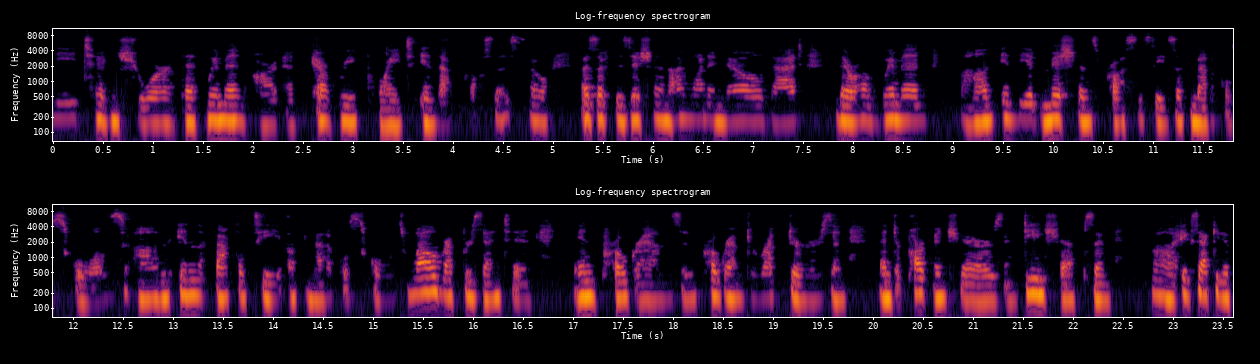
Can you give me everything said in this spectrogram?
need to ensure that women are at every point in that process. So, as a physician, I want to know that there are women um, in the admissions processes of medical schools, um, in the faculty of medical schools, well represented in programs and program directors and, and department chairs and deanships and uh, executive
